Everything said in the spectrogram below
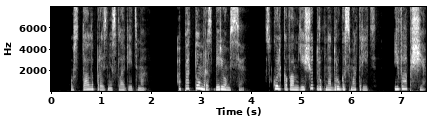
— устало произнесла ведьма. «А потом разберемся. Сколько вам еще друг на друга смотреть? И вообще?»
